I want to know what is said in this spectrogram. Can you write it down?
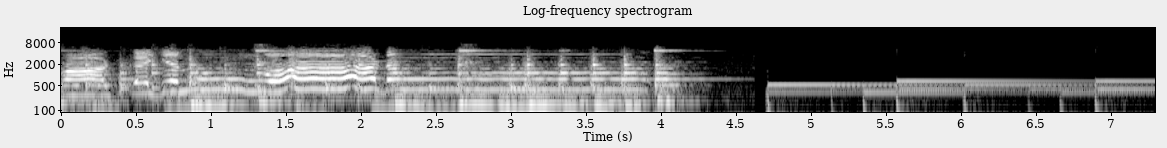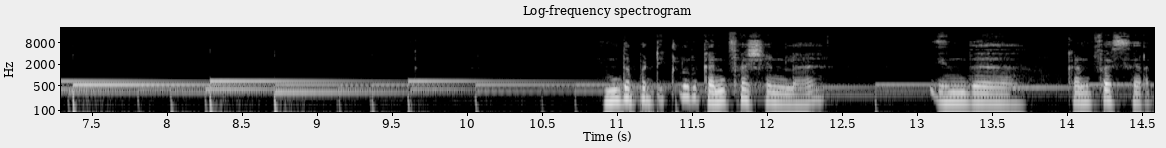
வாழ்க்கையனும் ஓடம் இந்த பர்டிகுலர் கன்ஃபெஷனில் இந்த கன்ஃபெஸர்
